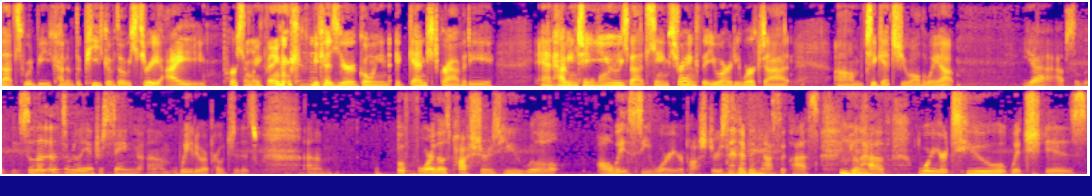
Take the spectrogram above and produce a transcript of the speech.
that's would be kind of the peak of those three, I personally think, because you're going against gravity and having to body. use that same strength that you already worked at um, to get you all the way up. Yeah, absolutely. So that, that's a really interesting um, way to approach it. Is um, before those postures, you will always see warrior postures in a vinyasa class. You'll have warrior two, which is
